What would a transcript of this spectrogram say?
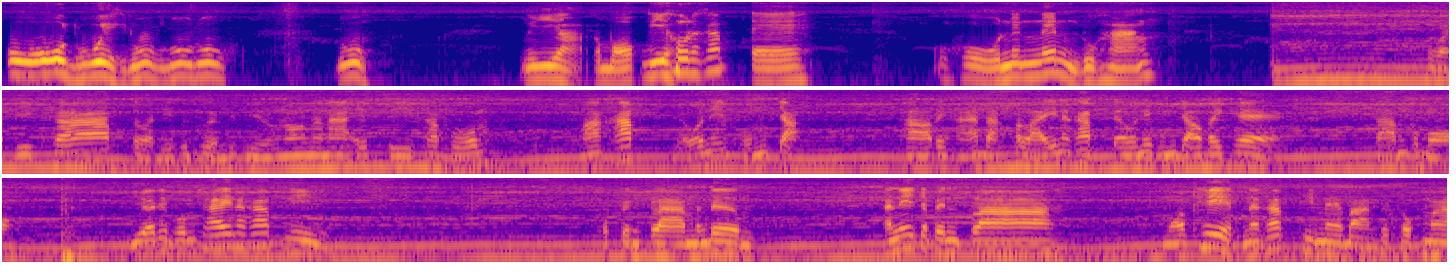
โอ้ดูดูดูดูดูนี่อะกระบอกเดียวนะครับ แต่โอ้โหเน้นๆดูหาง สวัสดีครับ สวัสดีเพื่อนๆพี่ๆน้องๆนานาเอฟซีครับผมมาครับ เดี๋ยววันนี้ผมจะพาไปหาดักปลาไหลนะครับ แต่วันนี้ผมจะเอาไปแค่สามกระบอกเหยื่อที่ผมใช้นะครับนี่ ก็เป็นปลาเหมือนเดิม อันนี้จะเป็นปลาหมอเทศนะครับ ที่แม่บ้านไปตกมา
